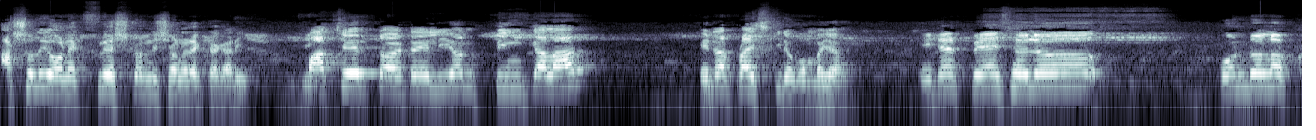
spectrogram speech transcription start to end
আসলে অনেক ফ্রেশ কন্ডিশনের একটা গাড়ি। পাঁচের টয়টা এলিয়ন পিঙ্ক কালার এটার প্রাইস কীরকম ভাইয়া? এটার প্রাইস হলো পনেরো লক্ষ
